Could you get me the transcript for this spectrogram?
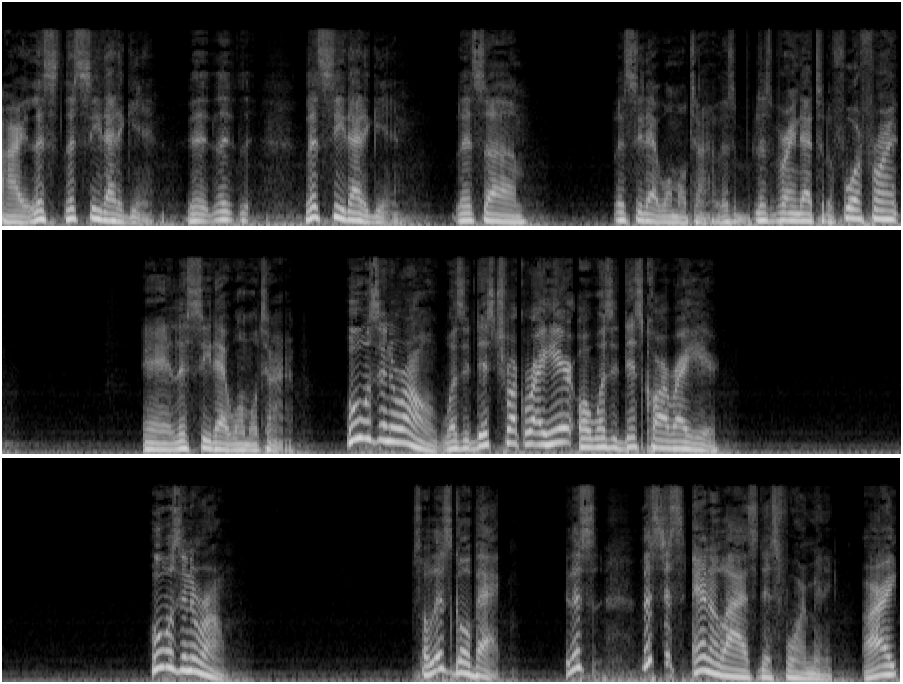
All right, let's let's see that again. Let, let, let's see that again. Let's um let's see that one more time. Let's let's bring that to the forefront. And let's see that one more time. Who was in the wrong? Was it this truck right here or was it this car right here? Who was in the wrong? So let's go back. Let's let's just analyze this for a minute. All right.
